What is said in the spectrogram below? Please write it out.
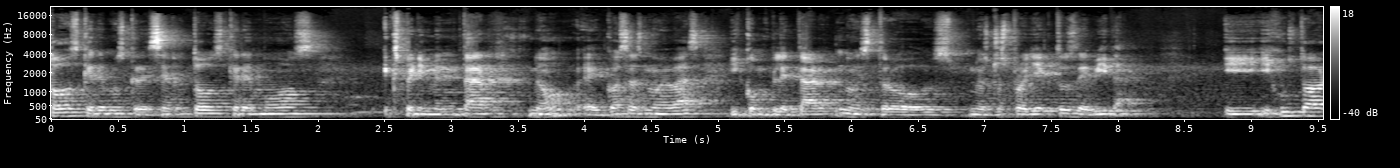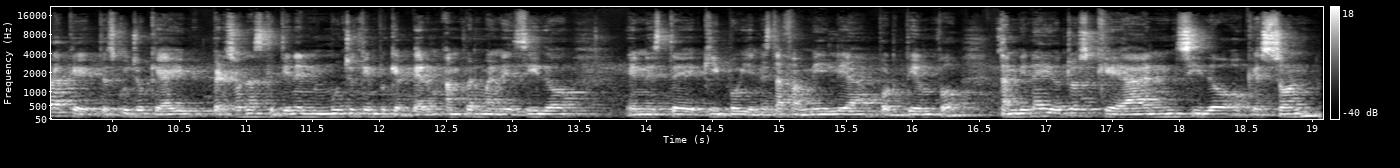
todos queremos crecer, todos queremos experimentar ¿no? Eh, cosas nuevas y completar nuestros, nuestros proyectos de vida. Y, y, justo ahora que te escucho que hay personas que tienen mucho tiempo y que per, han permanecido en este equipo y en esta familia por tiempo, también hay otros que han sido o que son,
